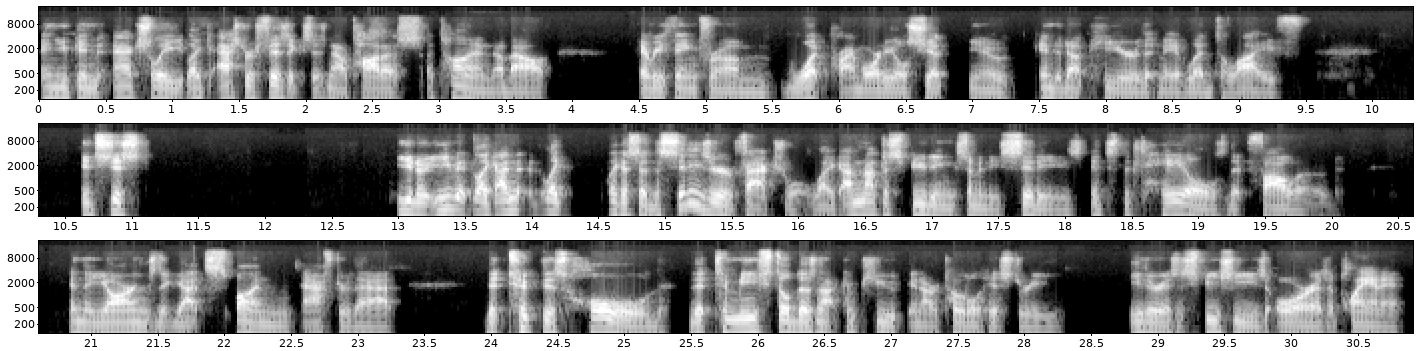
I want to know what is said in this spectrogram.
and you can actually like astrophysics has now taught us a ton about everything from what primordial shit you know ended up here that may have led to life. It's just you know even like i like like i said the cities are factual. Like i'm not disputing some of these cities. It's the tales that followed and the yarns that got spun after that that took this hold that to me still does not compute in our total history either as a species or as a planet.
